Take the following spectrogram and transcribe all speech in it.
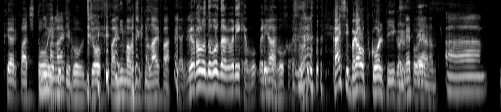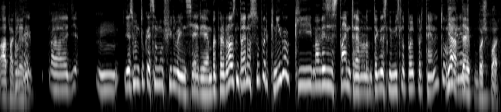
ker pač to Nima je tudi lajfa. njegov job, pa nima očitno lajfa. Ja, ravno dovolj, da rehe, vo- rehe Ja. voha. Kaj si bral ob kolpi, Igor, ne povej Ja. nam, Uh, ali pa gledal. okay. uh, je, mm, jaz imam tukaj samo filme in serije, ampak prebral sem pa eno super knjigo, ki ima veze s time travelom, tako da sem jo mislil pol pri tenetu. Ja, da boš pol.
